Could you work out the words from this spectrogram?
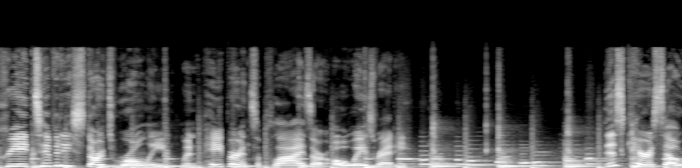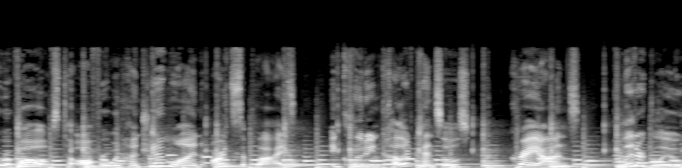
Creativity starts rolling when paper and supplies are always ready. This carousel revolves to offer 101 art supplies, including colored pencils, crayons, glitter glue,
